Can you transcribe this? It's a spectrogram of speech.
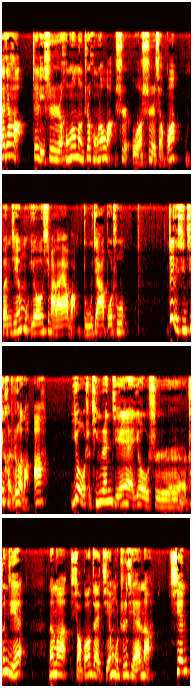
大家好，这里是《红楼梦之红楼往事》，我是小光。本节目由喜马拉雅网独家播出。这个星期很热闹啊，又是情人节，又是春节。那么，小光在节目之前呢，先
